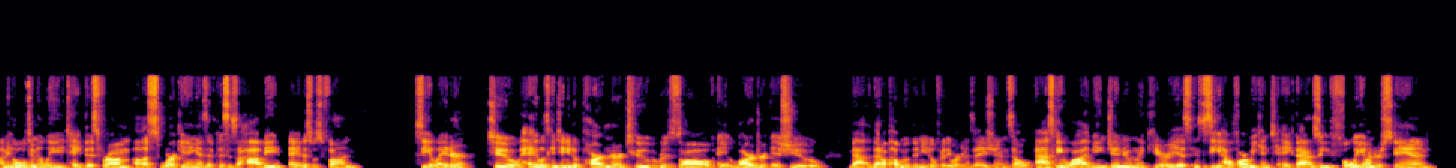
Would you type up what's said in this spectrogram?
I mean, ultimately take this from us working as if this is a hobby. Hey, this was fun. See you later. To, hey, let's continue to partner to resolve a larger issue that that'll help move the needle for the organization. So asking why, being genuinely curious, and see how far we can take that, so you fully understand,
